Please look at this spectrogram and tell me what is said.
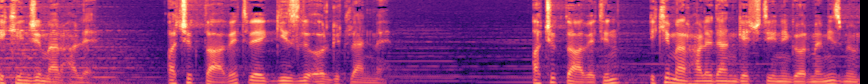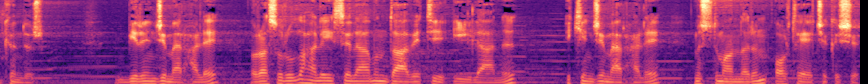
İkinci merhale Açık davet ve gizli örgütlenme Açık davetin iki merhaleden geçtiğini görmemiz mümkündür. Birinci merhale Resulullah Aleyhisselam'ın daveti ilanı, ikinci merhale Müslümanların ortaya çıkışı.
